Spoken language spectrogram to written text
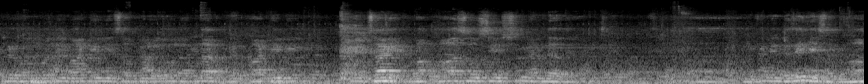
ఇక్కడ కొంతమంది మా టీవీ సభ్యులు అన్నారు నేను మా టీవీ సారీ మా మా అసోసియేషన్ అండ్ ఇంకా నేను రిజైన్ చేశాను. మా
